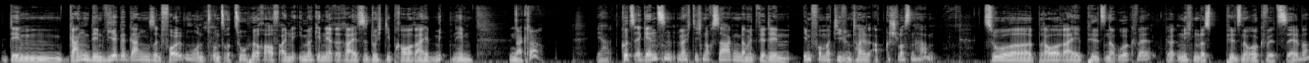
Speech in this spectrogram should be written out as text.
dem Gang, den wir gegangen sind, folgen und unsere Zuhörer auf eine imaginäre Reise durch die Brauerei mitnehmen. Na klar. Ja, kurz ergänzend möchte ich noch sagen, damit wir den informativen Teil abgeschlossen haben. Zur Brauerei Pilsner Urquell gehört nicht nur das Pilsner Urquell selber,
